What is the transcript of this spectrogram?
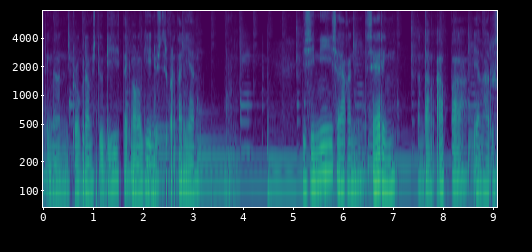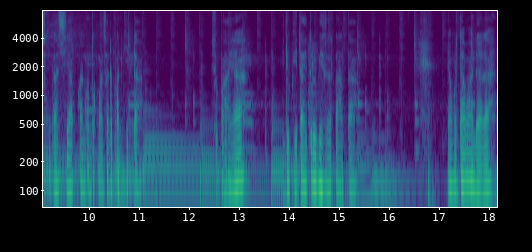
dengan program studi Teknologi Industri Pertanian. Di sini saya akan sharing tentang apa yang harus kita siapkan untuk masa depan kita, supaya hidup kita itu lebih tertata. Yang pertama adalah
